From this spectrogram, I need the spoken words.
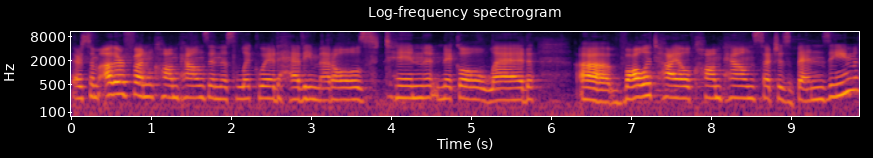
There's some other fun compounds in this liquid, heavy metals, tin, nickel, lead, uh, volatile compounds such as benzene.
